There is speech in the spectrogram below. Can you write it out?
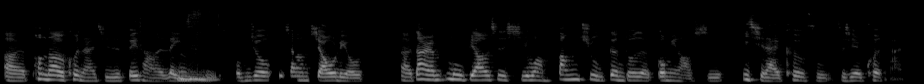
呃，碰到的困难其实非常的类似，我们就互相交流。呃，当然目标是希望帮助更多的公民老师一起来克服这些困难。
